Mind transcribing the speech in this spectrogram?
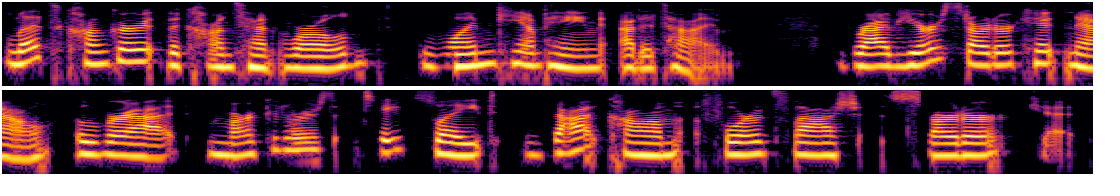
Let's conquer the content world one campaign at a time. Grab your starter kit now over at marketerstakeflight.com forward slash starter kit.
